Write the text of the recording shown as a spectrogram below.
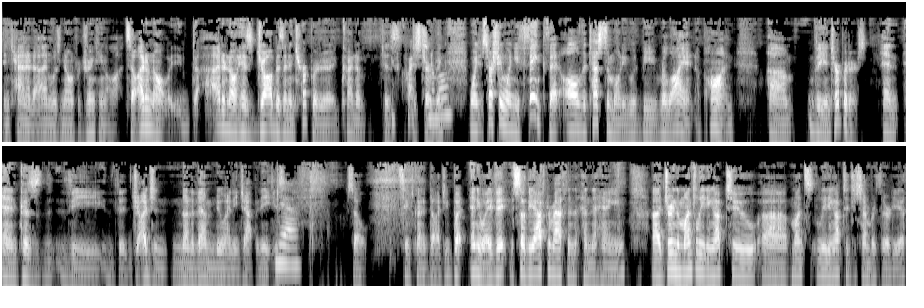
in Canada and was known for drinking a lot. So I don't know. I don't know. His job as an interpreter kind of is disturbing, when, especially when you think that all the testimony would be reliant upon um, the interpreters, and and because the the judge and none of them knew any Japanese. Yeah. So it seems kind of dodgy. But anyway, the, so the aftermath and, and the hanging. Uh, during the month leading up to uh, months leading up to December 30th,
